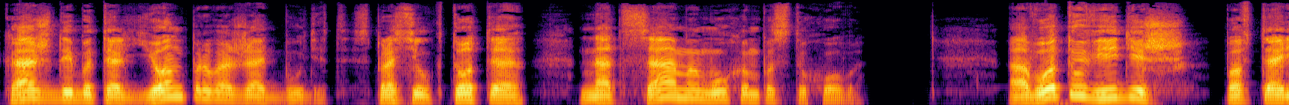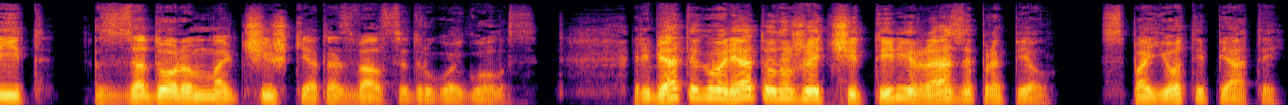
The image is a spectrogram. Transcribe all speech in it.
каждый батальон провожать будет? — спросил кто-то над самым ухом Пастухова. — А вот увидишь, — повторит, — с задором мальчишки отозвался другой голос. Ребята говорят, он уже четыре раза пропел споет и пятый.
